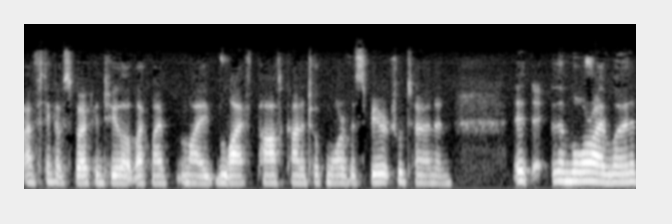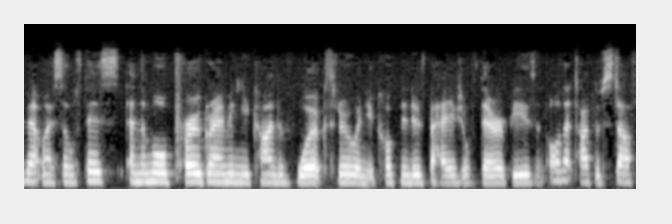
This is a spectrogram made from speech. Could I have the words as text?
I think I've spoken to you a lot. Like my my life path kind of took more of a spiritual turn, and it, the more I learn about myself, there's and the more programming you kind of work through, and your cognitive behavioral therapies and all that type of stuff,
